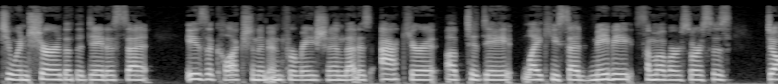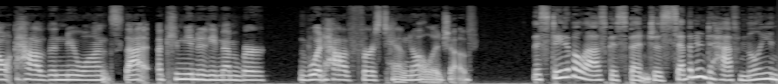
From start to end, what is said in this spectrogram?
to ensure that the data set is a collection of information that is accurate, up to date. Like you said, maybe some of our sources don't have the nuance that a community member would have firsthand knowledge of. The state of Alaska spent just $7.5 million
